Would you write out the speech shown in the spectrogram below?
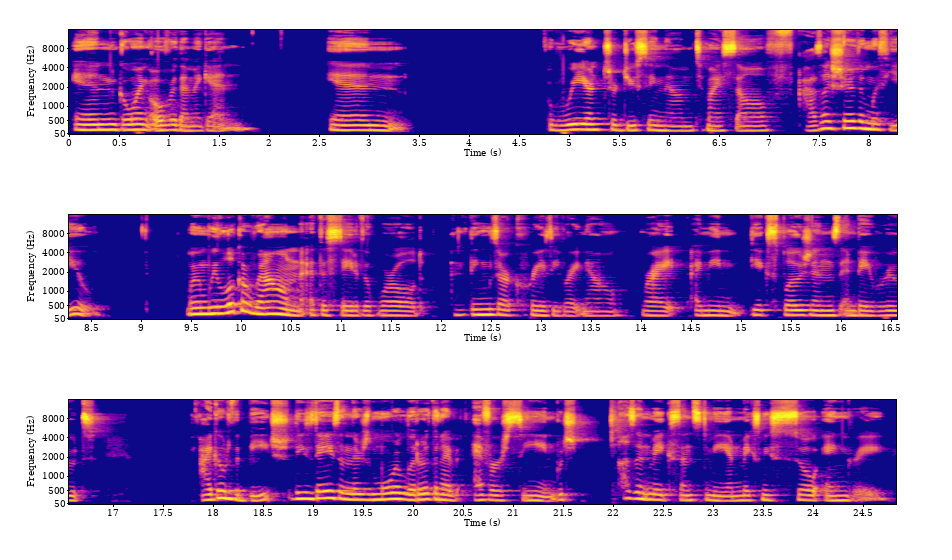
in going over them again, in reintroducing them to myself as I share them with you. When we look around at the state of the world, and things are crazy right now, right? I mean, the explosions in Beirut. I go to the beach these days and there's more litter than I've ever seen, which doesn't make sense to me and makes me so angry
